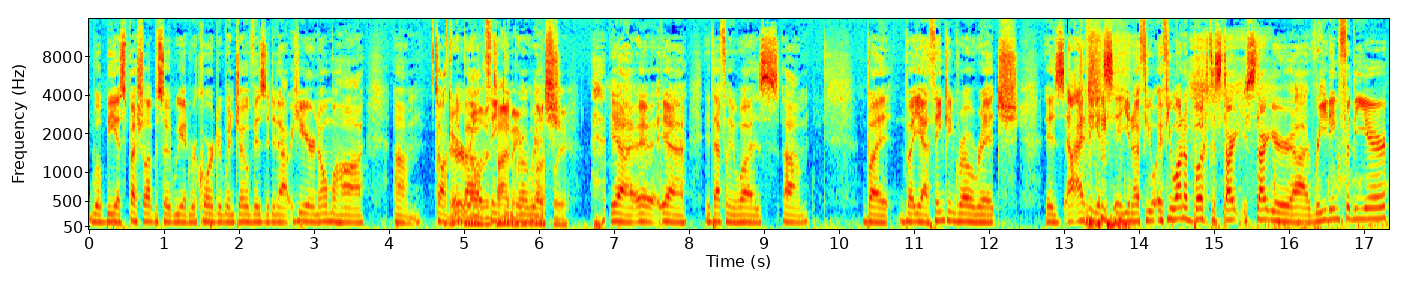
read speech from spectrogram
Will be a special episode we had recorded when Joe visited out here in Omaha, um, talking Very about Think timing, and Grow Rich. Honestly. yeah, it, yeah, it definitely was. Um, but but yeah, Think and Grow Rich is I think it's you know if you if you want a book to start start your uh, reading for the year,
